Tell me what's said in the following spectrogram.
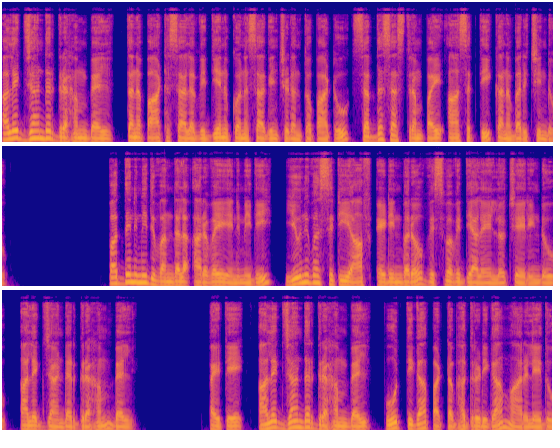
అలెగ్జాండర్ గ్రహం బెల్ తన పాఠశాల విద్యను కొనసాగించడంతో పాటు శబ్దశాస్త్రంపై ఆసక్తి కనబరిచిండు. పద్దెనిమిది వందల అరవై ఎనిమిది యూనివర్సిటీ ఆఫ్ ఎడిన్బరో విశ్వవిద్యాలయంలో చేరిండు అలెగ్జాండర్ గ్రహం బెల్. అయితే అలెగ్జాండర్ గ్రహం బెల్ పూర్తిగా పట్టభద్రుడిగా మారలేదు.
